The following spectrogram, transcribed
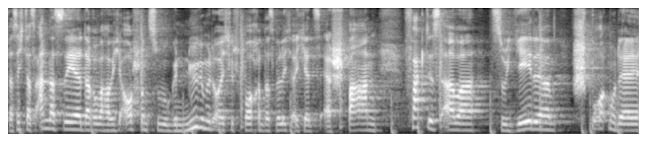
Dass ich das anders sehe, darüber habe ich auch schon zu Genüge mit euch gesprochen, das will ich euch jetzt ersparen. Fakt ist aber, zu jedem Sportmodell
